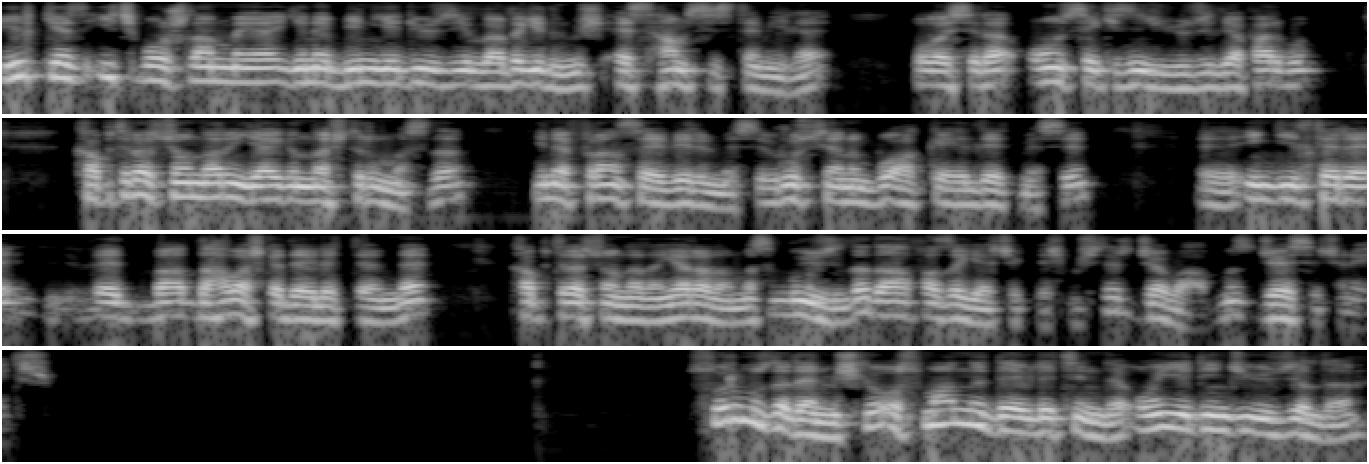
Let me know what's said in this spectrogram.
ilk kez iç borçlanmaya yine 1700 yıllarda gidilmiş Esham sistemiyle Dolayısıyla 18. yüzyıl yapar bu. Kapitülasyonların yaygınlaştırılması da yine Fransa'ya verilmesi, Rusya'nın bu hakkı elde etmesi, e, İngiltere ve daha başka devletlerinde kapitülasyonlardan yararlanması bu yüzyılda daha fazla gerçekleşmiştir. Cevabımız C seçeneğidir. Sorumuzda denmiş ki Osmanlı Devleti'nde 17. yüzyılda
